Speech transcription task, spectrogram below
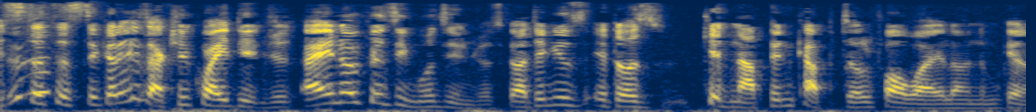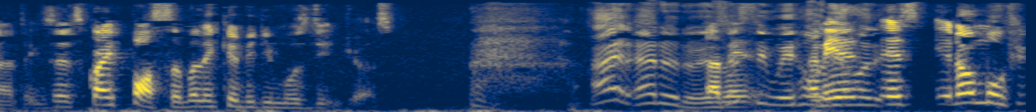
Statistically, it's actually quite dangerous. I know if it's the most dangerous. I think it was kidnapping capital for a while and them kind of things. So it's quite possible it could be the most dangerous. I, I don't know. It's I just the way how I mean all- it's you know movie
